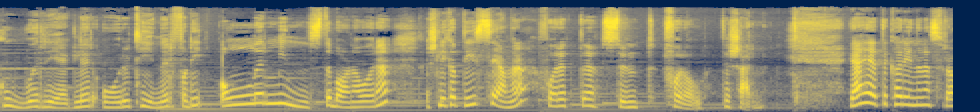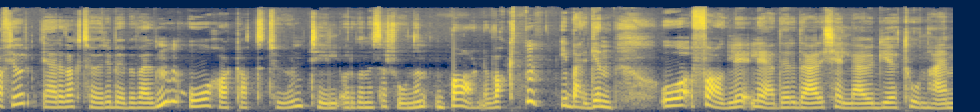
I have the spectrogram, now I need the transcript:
gode regler og rutiner for de aller minste barna våre, slik at de senere får et eh, sunt forhold til skjerm. Jeg heter Karine Næss Frafjord, jeg er redaktør i Babyverden og har tatt turen til organisasjonen Barnevakten i Bergen. Og faglig leder der Kjellaug Tonheim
